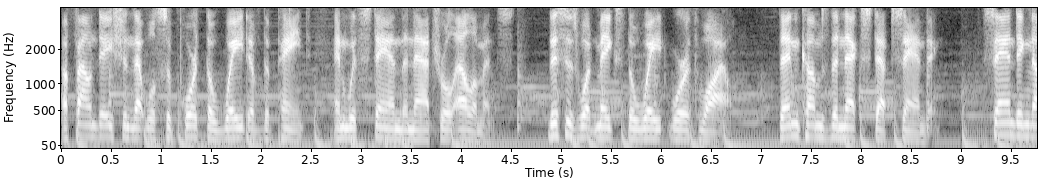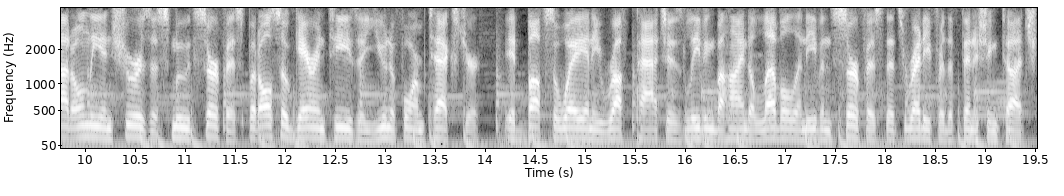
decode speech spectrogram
A foundation that will support the weight of the paint and withstand the natural elements. This is what makes the wait worthwhile. Then comes the next step sanding. Sanding not only ensures a smooth surface but also guarantees a uniform texture. It buffs away any rough patches leaving behind a level and even surface that's ready for the finishing touch.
